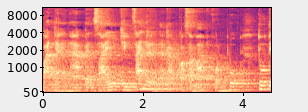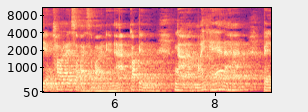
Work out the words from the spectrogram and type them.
บานใหญ่นะฮะเป็นไซส์คิงไซส์เลยนะครับ ก็สามารถขนพวกตู้เตียงเข้าได้สบายๆเลยนะฮะก็เป็นงานไม้แท้นะฮะเป็น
